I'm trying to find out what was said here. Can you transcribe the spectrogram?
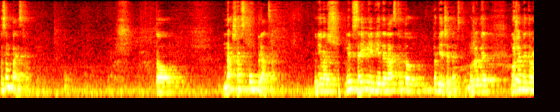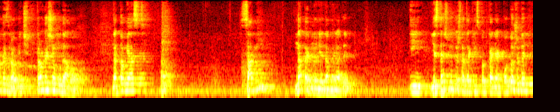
To są państwa to nasza współpraca. Ponieważ my w Sejmie w 11 to, to wiecie Państwo, możemy, możemy trochę zrobić, trochę się udało, natomiast sami na pewno nie damy rady i jesteśmy też na takich spotkaniach po to, żeby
